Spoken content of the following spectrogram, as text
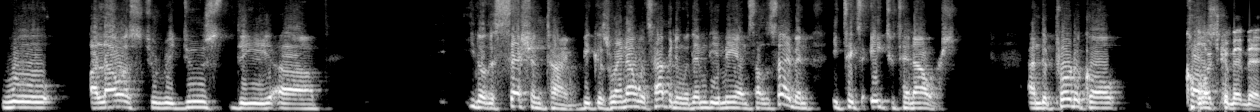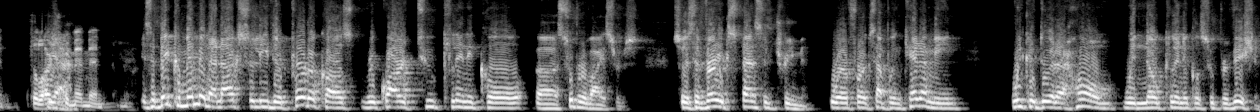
will allow us to reduce the uh, you know the session time because right now what's happening with MDMA and psilocybin it takes eight to ten hours, and the protocol Cost. Large commitment. It's a large yeah. commitment. It's a big commitment, and actually, their protocols require two clinical uh, supervisors. So it's a very expensive treatment. Where, for example, in ketamine, we could do it at home with no clinical supervision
